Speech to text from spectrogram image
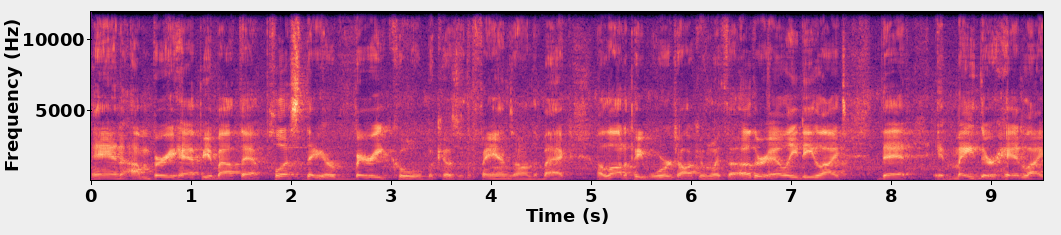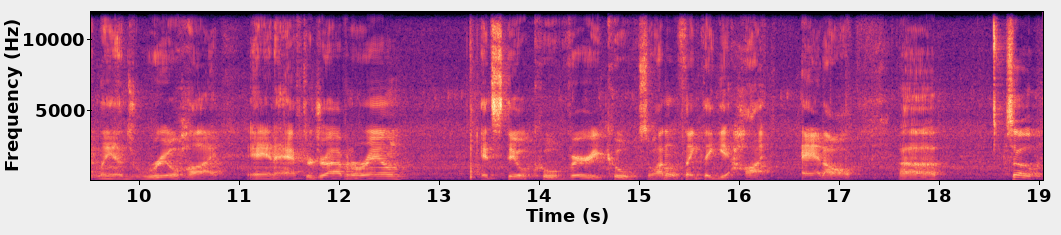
and I'm very happy about that. Plus they are very cool because of the fans on the back. A lot of people were talking with the other LED lights that it made their headlight lens real hot. And after driving around, it's still cool, very cool. So I don't think they get hot at all. Uh, so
